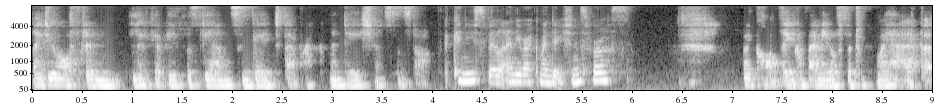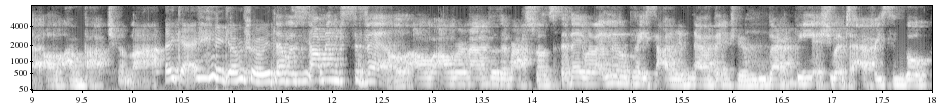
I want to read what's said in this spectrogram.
I do often look at people's DMs and go to their recommendations and stuff. Can you spill any recommendations for us? I can't think of any off the top of my head, but I'll come back to you on that. Okay, I'm sure we'd There was some in Seville. I'll, I'll remember the restaurants, but they were like little places that I had never been to. And we went, we literally went to every single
